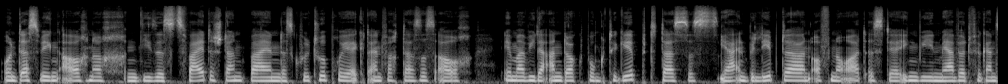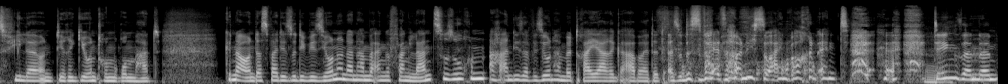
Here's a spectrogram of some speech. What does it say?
Und deswegen auch noch dieses zweite Standbein, das Kulturprojekt, einfach, dass es auch immer wieder Andockpunkte gibt, dass es ja ein belebter, ein offener Ort ist, der irgendwie einen Mehrwert für ganz viele und die Region drumherum hat. Genau, und das war die, so die Vision und dann haben wir angefangen, Land zu suchen. Ach, an dieser Vision haben wir drei Jahre gearbeitet. Also das war jetzt auch nicht so ein Wochenend-Ding, sondern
